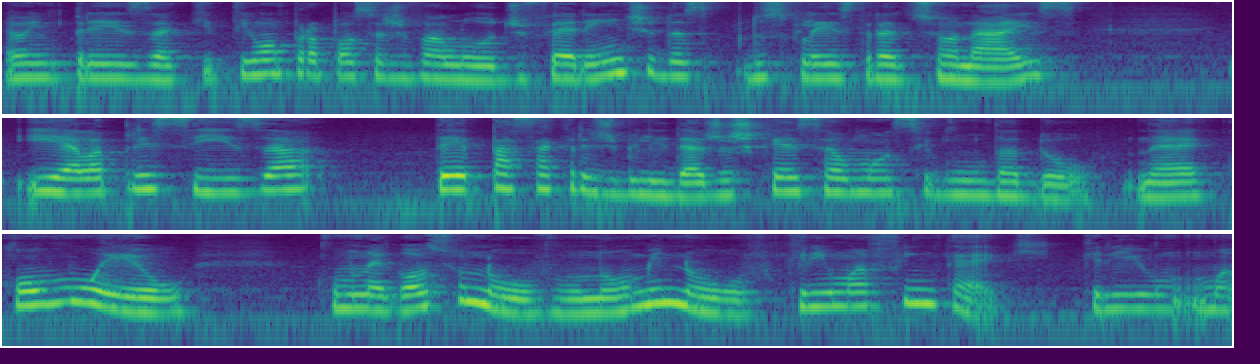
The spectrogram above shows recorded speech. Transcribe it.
é uma empresa que tem uma proposta de valor diferente das, dos players tradicionais e ela precisa ter, passar credibilidade. Acho que essa é uma segunda dor, né? Como eu, com um negócio novo, um nome novo, crio uma fintech, crio uma,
